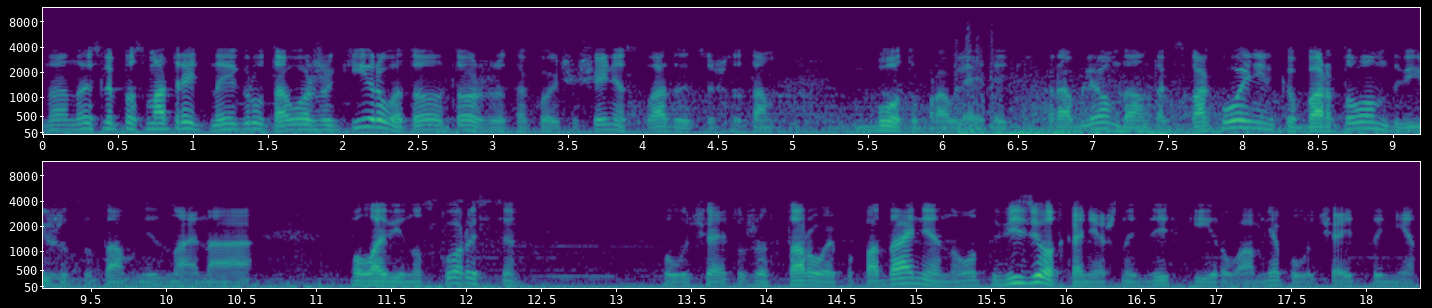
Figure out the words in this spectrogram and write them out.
Да, но если посмотреть на игру того же Кирова, то тоже такое ощущение складывается, что там бот управляет этим кораблем, да, он так спокойненько, бортом движется там, не знаю, на половину скорости. Получает уже второе попадание. Но вот везет, конечно, здесь Кирову, а мне, получается, нет.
